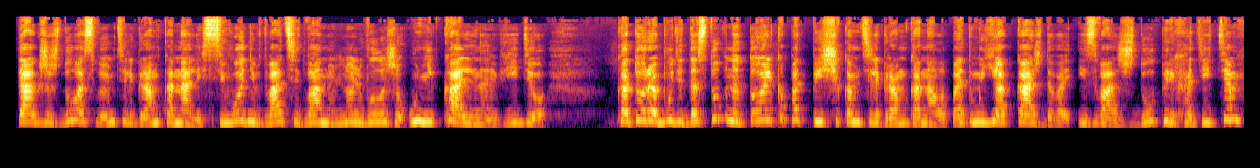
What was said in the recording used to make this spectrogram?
Также жду вас в своем телеграм-канале. Сегодня в 22.00 выложу уникальное видео, которое будет доступно только подписчикам телеграм-канала. Поэтому я каждого из вас жду. Переходите,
